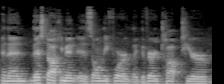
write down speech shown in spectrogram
And then this document is only for like the very top tier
